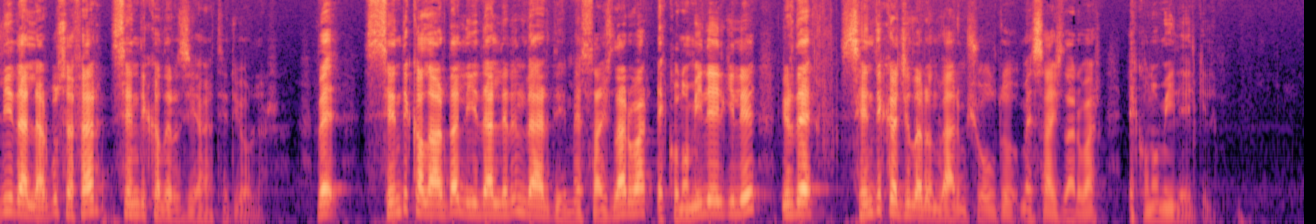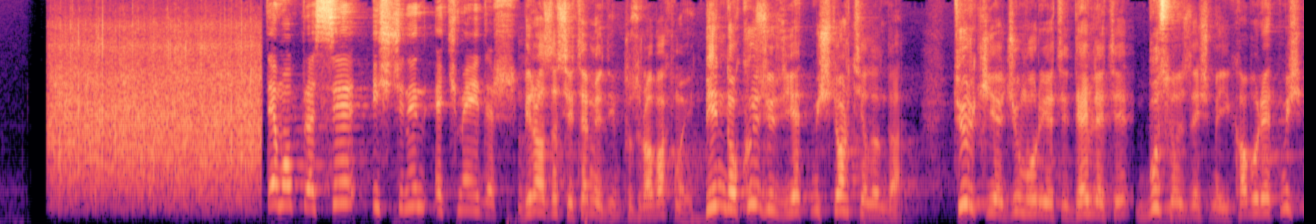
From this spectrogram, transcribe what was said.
liderler bu sefer sendikaları ziyaret ediyorlar. Ve sendikalarda liderlerin verdiği mesajlar var ekonomiyle ilgili. Bir de sendikacıların vermiş olduğu mesajlar var ekonomiyle ilgili. Demokrasi işçinin ekmeğidir. Biraz da sitem edeyim kusura bakmayın. 1974 yılında Türkiye Cumhuriyeti Devleti bu sözleşmeyi kabul etmiş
